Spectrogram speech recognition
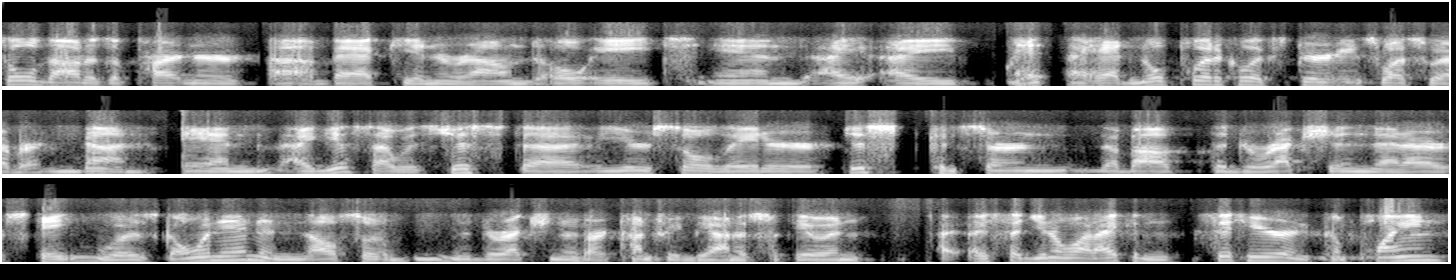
sold out as a partner uh, back in around 08, and I, I I had no political experience whatsoever, none. And I guess I was just uh, a year or so later, just concerned about the direction that our state was going in and also the direction of our country, to be honest with you. And I, said, you know what, I can sit here and complain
